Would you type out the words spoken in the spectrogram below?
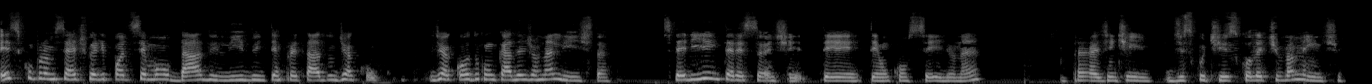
esse compromisso ético ele pode ser moldado e lido, interpretado de, aco de acordo com cada jornalista. Seria interessante ter, ter um conselho, né? Para a gente discutir isso coletivamente.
